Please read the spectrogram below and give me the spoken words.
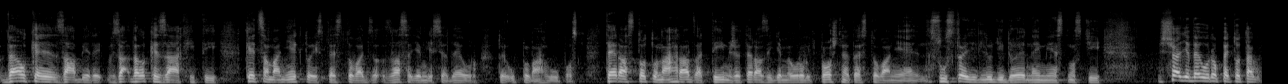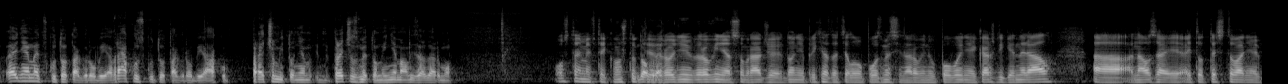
veľké, zábiery, veľké záchyty. Keď sa má niekto ísť testovať za 70 eur, to je úplná hlúposť. Teraz toto nahrádzať tým, že teraz ideme urobiť plošné testovanie, sústrediť ľudí do jednej miestnosti, Všade v Európe to tak, v Nemecku to tak robia, v Rakúsku to tak robia. Ako, prečo, my to ne, prečo sme to my nemali zadarmo? Ostaňme v tej konštruktívnej rovine. rovine. Ja som rád, že do nej prichádzate, lebo povedzme si na rovinu po vojne každý generál. A, a naozaj aj to testovanie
